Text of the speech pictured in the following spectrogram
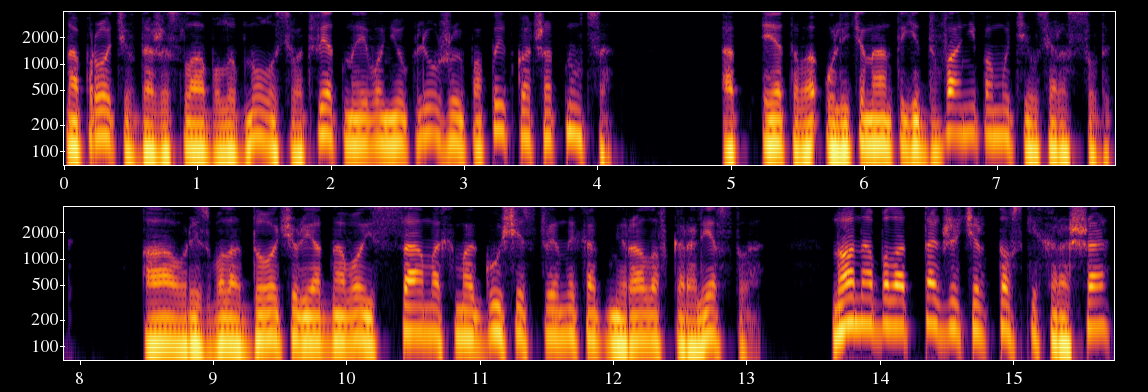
Напротив, даже слабо улыбнулась в ответ на его неуклюжую попытку отшатнуться. От этого у лейтенанта едва не помутился рассудок. Аурис была дочерью одного из самых могущественных адмиралов королевства, но она была также чертовски хороша,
